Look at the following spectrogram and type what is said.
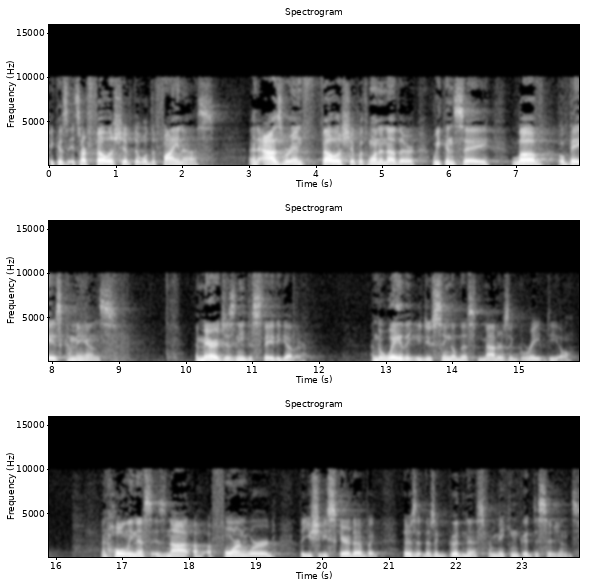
because it's our fellowship that will define us. And as we're in fellowship with one another, we can say, love obeys commands. and marriages need to stay together. And the way that you do singleness matters a great deal. And holiness is not a, a foreign word that you should be scared of, but there's a, there's a goodness from making good decisions.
